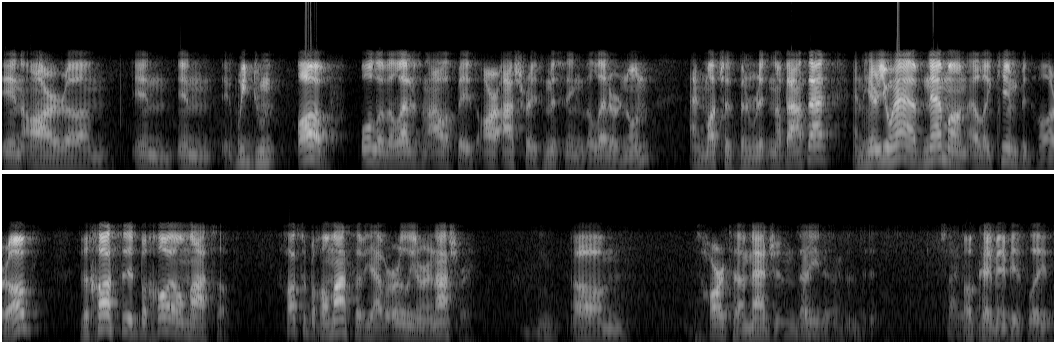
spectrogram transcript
in our um, in in we do of all of the letters in aleph bays. Our Ashrei is missing the letter nun, and much has been written about that. And here you have Neman Elikim Bidvarov, V'chasid B'choel Masav. Chasid B'choel Masav you have earlier in Ashrei. Um, it's hard to imagine that. Later. Okay, maybe it's later.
